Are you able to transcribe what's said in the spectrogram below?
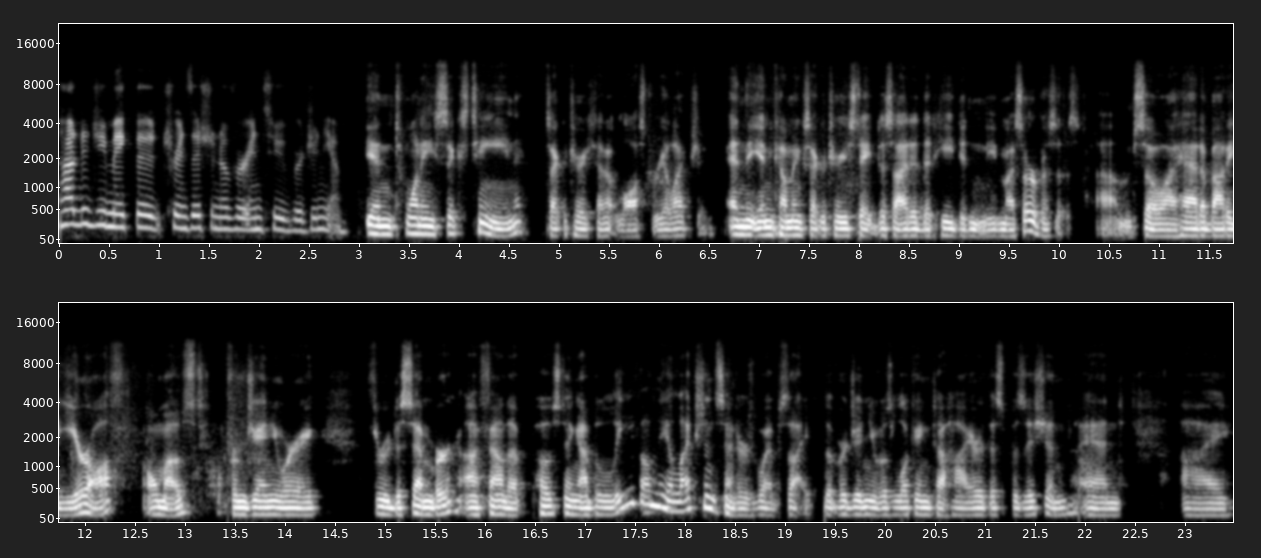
how did you make the transition over into Virginia? In 2016, Secretary Tennant lost reelection, and the incoming Secretary of State decided that he didn't need my services. Um, so I had about a year off almost from January through December. I found a posting, I believe, on the Election Center's website that Virginia was looking to hire this position. And I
